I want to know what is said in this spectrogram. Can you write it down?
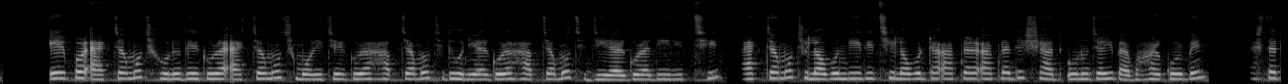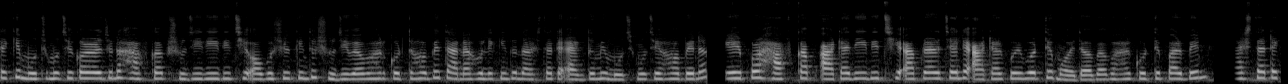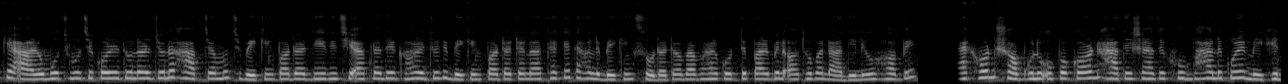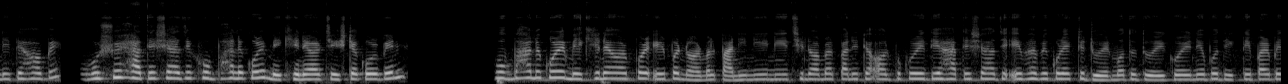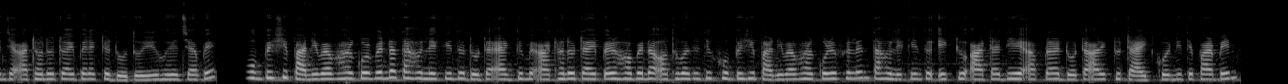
এরপর এক চামচ হলুদের গুঁড়া, এক চামচ মরিচের গুঁড়া, হাফ চামচ ধনিয়ার গুঁড়া, হাফ চামচ জিরার গুঁড়া দিয়ে দিচ্ছি। এক চামচ লবণ দিয়ে দিচ্ছি। লবণটা আপনার, আপনাদের স্বাদ অনুযায়ী ব্যবহার করবেন। নাস্তাটাকে মুচমুচে করার জন্য হাফ কাপ সুজি দিয়ে দিচ্ছি। অবশ্যই কিন্তু সুজি ব্যবহার করতে হবে, তা না হলে কিন্তু নাস্তাটা একদমই মুচমুচে হবে না। এরপর হাফ কাপ আটা দিয়ে দিচ্ছি। আপনারা চাইলে আটার পরিবর্তে ময়দাও ব্যবহার করতে পারবেন। নাস্তাটাকে আরও মুচমুচে করে তোলার জন্য হাফ চামচ বেকিং পাউডার দিয়ে দিচ্ছি আপনাদের ঘরে। যদি বেকিং পাউডারটা না থাকে, তাহলে বেকিং সোডাটাও ব্যবহার করতে পারবেন অথবা না দিলেও হবে। এখন সবগুলো উপকরণ হাতের সাহায্যে খুব ভালো করে মেখে নিতে হবে। অবশ্যই হাতের সাহায্যে খুব ভালো করে মেখে নেওয়ার চেষ্টা করবেন। খুব ভালো করে মেখে নেওয়ার পর এরপর নর্মাল পানি নিয়ে নিয়েছি। নর্মাল পানিটা অল্প করে দিয়ে হাতের সাহায্যে এভাবে করে একটা ডোয়ের মতো তৈরি করে নেব। দেখতেই পারবেন যে আঠালো টাইপের একটা ডো তৈরি হয়ে যাবে। খুব বেশি পানি ব্যবহার করবেন না, তাহলে কিন্তু ডোটা একদমই আঠালো টাইপের হবে না। অথবা যদি খুব বেশি পানি ব্যবহার করে ফেলেন, তাহলে কিন্তু একটু আটা দিয়ে আপনারা ডোটা আর একটু টাইট করে নিতে পারবেন।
